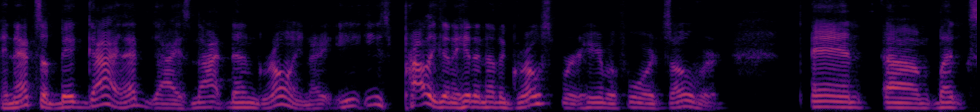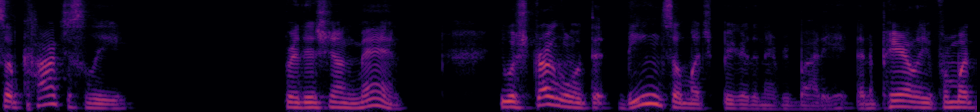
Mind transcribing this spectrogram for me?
and that's a big guy. That guy's not done growing. He, he's probably going to hit another growth spurt here before it's over. And um, but subconsciously, for this young man, he was struggling with it being so much bigger than everybody. And apparently, from what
